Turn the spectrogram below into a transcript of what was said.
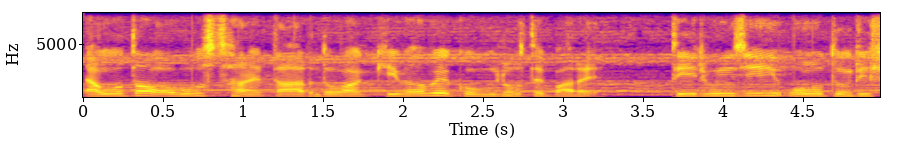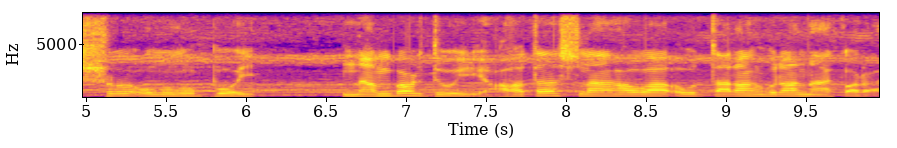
এমতা অবস্থায় তার দোয়া কীভাবে কবুল হতে পারে? তিরমিজি উনত্রিশশো উননব্বই নাম্বার দুই, হতাশ না হওয়া ও তাড়াহুড়া না করা।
